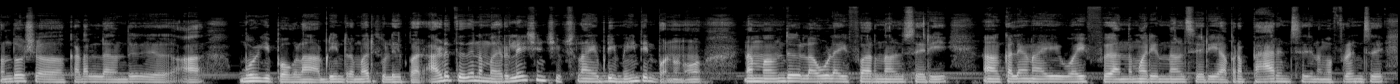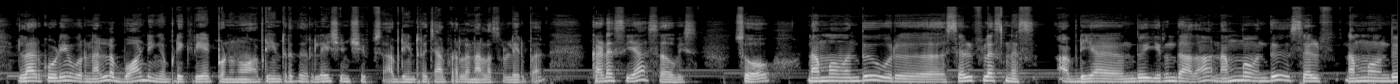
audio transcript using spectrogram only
சந்தோஷ கடலில் வந்து மூழ்கி போகலாம் அப்படின்ற மாதிரி சொல்லியிருப்பார். அடுத்தது நம்ம ரிலேஷன்ஷிப்ஸ்லாம் எப்படி மெயின்டைன் பண்ணணும்? நம்ம வந்து லவ் லைஃபாக இருந்தாலும் சரி கல்யாணம் ஆகி ஒய்ஃப் அந்த மாதிரி இருந்தாலும் சரி அப்புறம் பேரண்ட்ஸு நம்ம ஃப்ரெண்ட்ஸு எல்லார் கூடயும் ஒரு நல்ல பாண்டிங் எப்படி க்ரியேட் பண்ணணும் அப்படின்றது ரிலேஷன்ஷிப்ஸ் அப்படின்ற சாப்டரில் நல்லா சொல்லியிருப்பார். கடைசியாக சர்வீஸ் ஸோ நம்ம வந்து ஒரு செல்ஃப்லெஸ்னஸ் அப்படியே வந்து இருந்தால் தான் நம்ம வந்து செல்ஃப் நம்ம வந்து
